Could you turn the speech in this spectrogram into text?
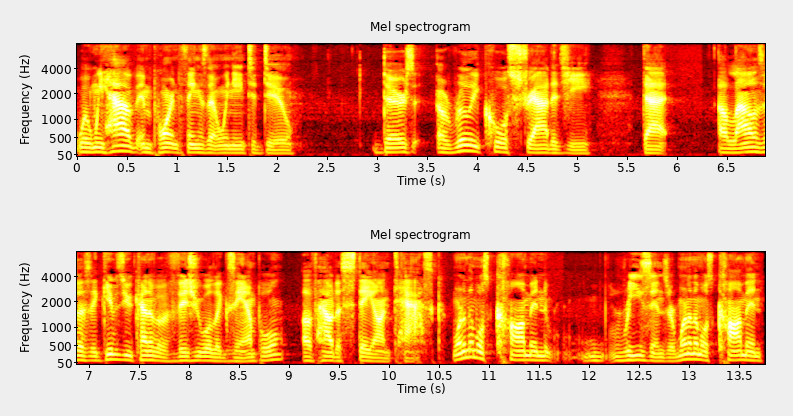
when we have important things that we need to do, there's a really cool strategy that allows us, it gives you kind of a visual example of how to stay on task. One of the most common reasons, or one of the most common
